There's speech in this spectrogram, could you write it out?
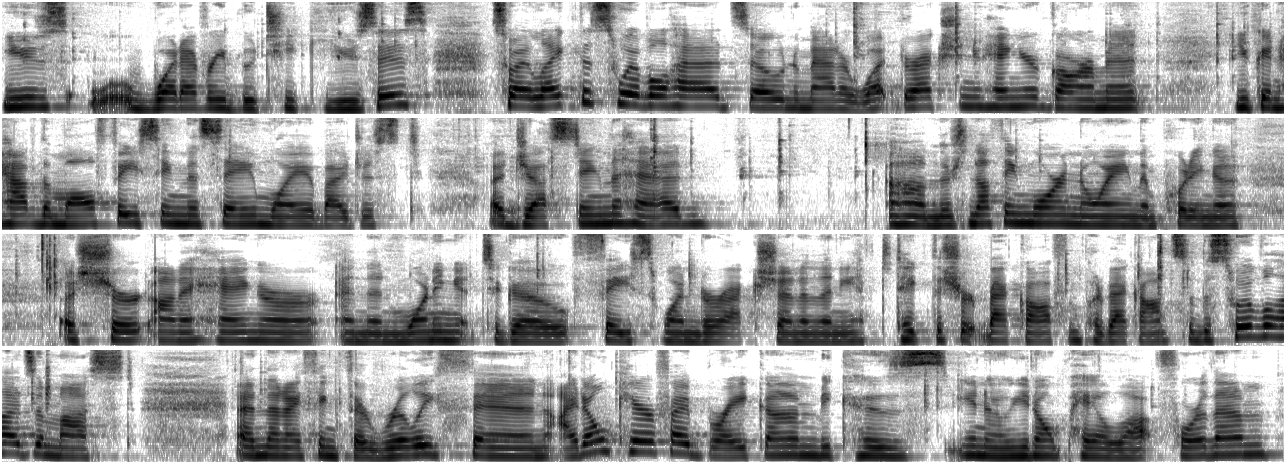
Use what every boutique uses. So I like the swivel head, so no matter what direction you hang your garment, you can have them all facing the same way by just adjusting the head. Um, there's nothing more annoying than putting a a shirt on a hanger and then wanting it to go face one direction and then you have to take the shirt back off and put it back on. So the swivel head's a must. And then I think they're really thin. I don't care if I break them because, you know, you don't pay a lot for them.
